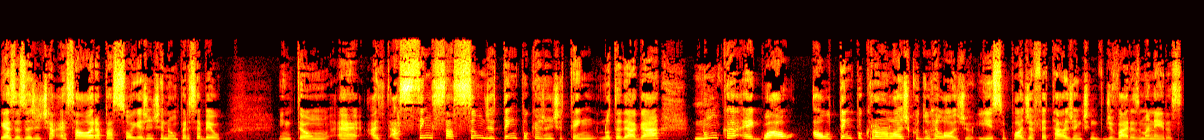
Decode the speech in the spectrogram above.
E às vezes a gente, essa hora passou e a gente não percebeu. Então, é, a, a, sensação de tempo que a gente tem no TDAH nunca é igual ao tempo cronológico do relógio, e isso pode afetar a gente de várias maneiras.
